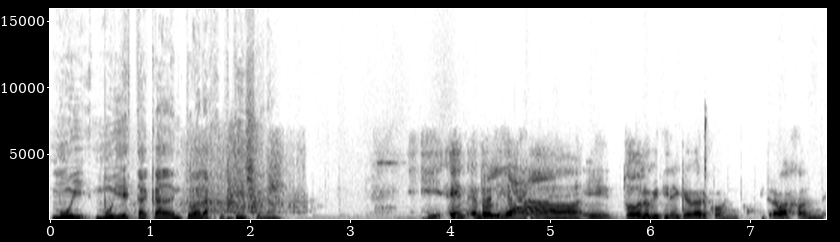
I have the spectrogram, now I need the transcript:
muy, muy destacada en toda la justicia, ¿no? Y en, realidad eh, todo lo que tiene que ver con, mi trabajo en,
